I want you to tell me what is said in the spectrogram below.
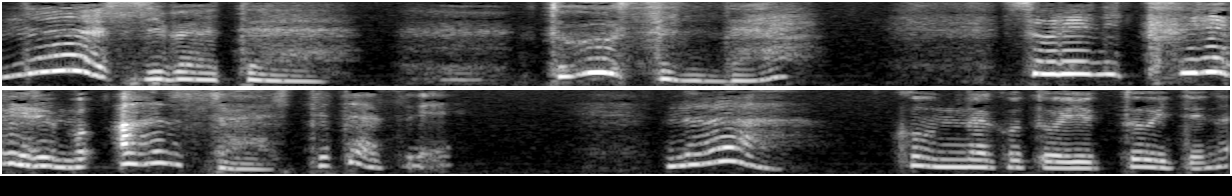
なあ、柴田。どうすんだ？それにクレベルもアンサーしてたぜ。なあ、こんなこと言っといてな。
